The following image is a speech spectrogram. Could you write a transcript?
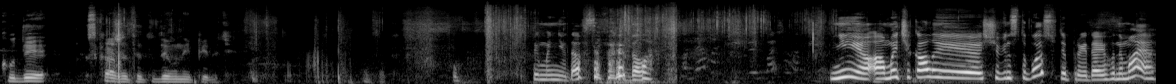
куди скажете, туди вони підуть. Ти мені да, все передала. Ні, а ми чекали, що він з тобою сюди прийде, а його немає.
